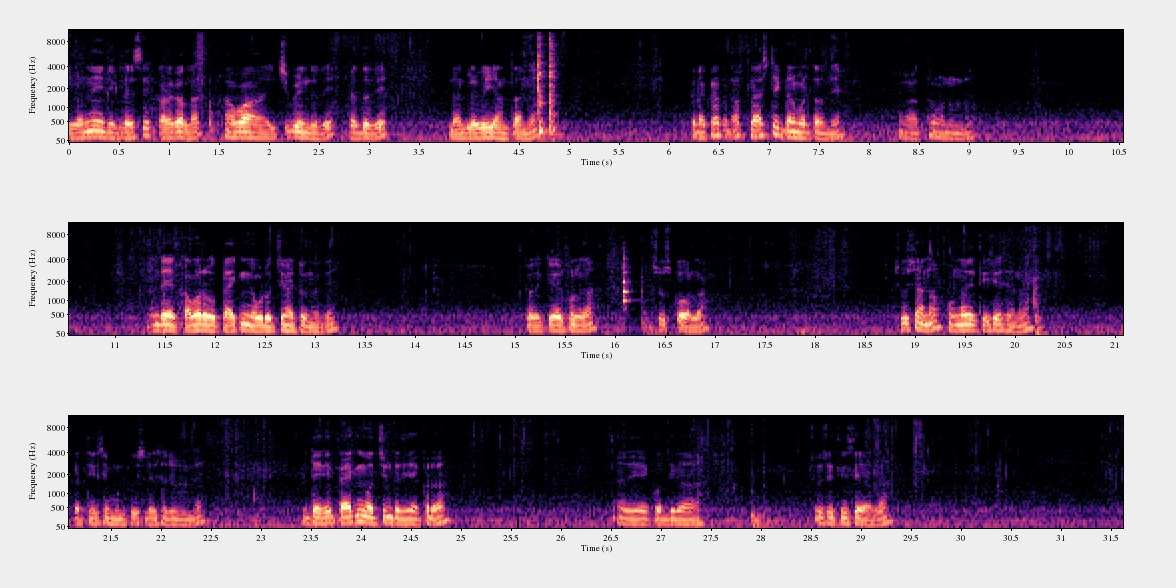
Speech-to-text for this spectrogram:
ఇవన్నీ దీంట్లో వేసి కడగాల. అవ్వ ఇచ్చిపోయింది అది పెద్దది. దాంట్లో వెయ్యి అంతా అని ఇక్కడ అక్కడక్కడ ప్లాస్టిక్ కనబడుతుంది. అర్థం అని ఉంది అంటే కవరు ప్యాకింగ్ అప్పుడు వచ్చినట్టుంది అది. కొద్దిగా కేర్ఫుల్గా చూసుకోవాలా? చూశాను? ఉన్నది తీసేసాను ఇక్కడ తీసి మూడు పీసులు వేసా చూడండి. అంటే ఇది ప్యాకింగ్ వచ్చింటుంది ఎక్కడ? అది కొద్దిగా చూసి తీసేయాలా?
